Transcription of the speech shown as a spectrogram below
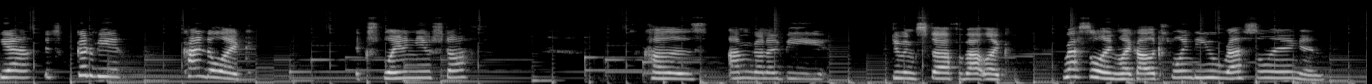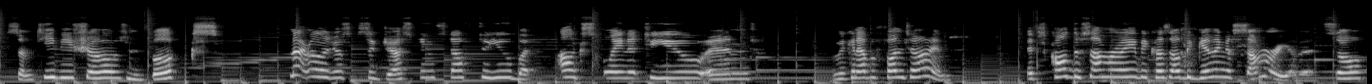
yeah, it's gonna be kind of like explaining you stuff. Because I'm gonna be doing stuff about like wrestling. Like I'll explain to you wrestling and some TV shows and books. Not really just suggesting stuff to you, but I'll explain it to you and we can have a fun time. It's called the summary because I'll be giving a summary of it. So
